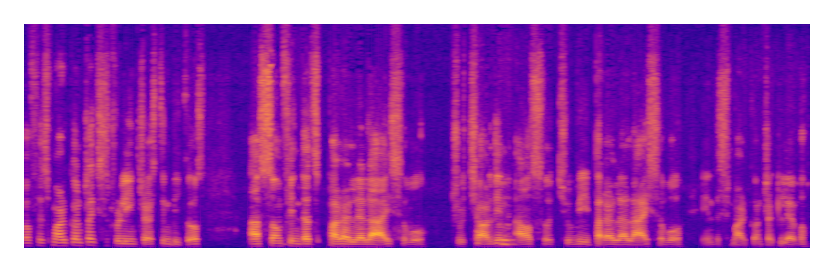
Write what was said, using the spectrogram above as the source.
of smart contracts is really interesting because as something that's parallelizable through sharding, mm. also to be parallelizable in the smart contract level.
